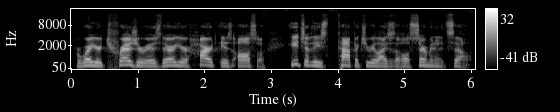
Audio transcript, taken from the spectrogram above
For where your treasure is, there your heart is also. Each of these topics you realize is a whole sermon in itself.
